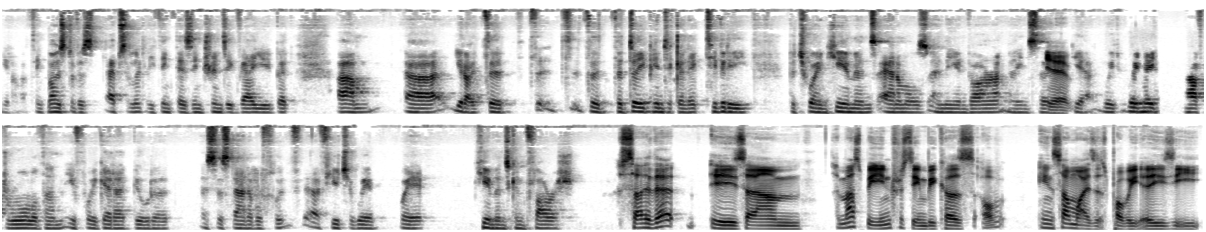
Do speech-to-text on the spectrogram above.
You know i think most of us absolutely think there's intrinsic value but um, uh, you know the, the, the the deep interconnectivity between humans animals and the environment means that yeah, yeah we, we need after all of them if we're going to build a, a sustainable f- future where where humans can flourish. So that is um it must be interesting because of in some ways it's probably easy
